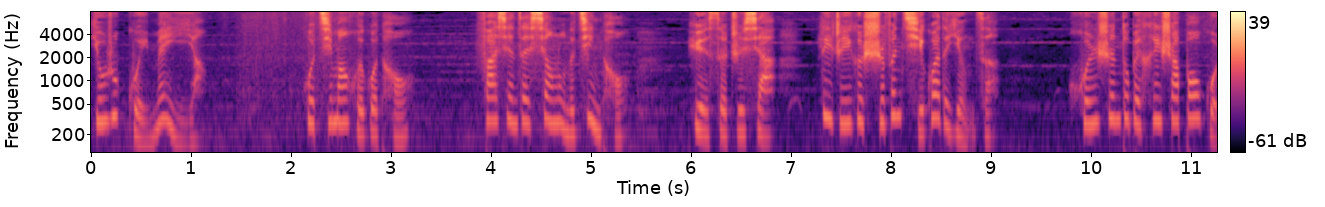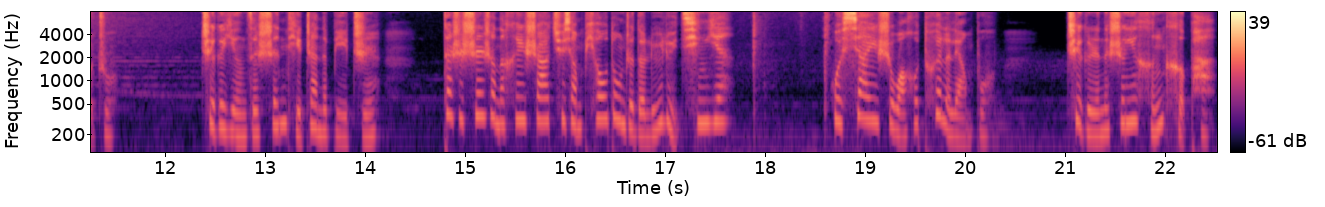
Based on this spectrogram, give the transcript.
犹如鬼魅一样。我急忙回过头，发现在巷弄的尽头，月色之下立着一个十分奇怪的影子，浑身都被黑纱包裹住。这个影子身体站得笔直，但是身上的黑纱却像飘动着的缕缕青烟。我下意识往后退了两步，这个人的声音很可怕。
